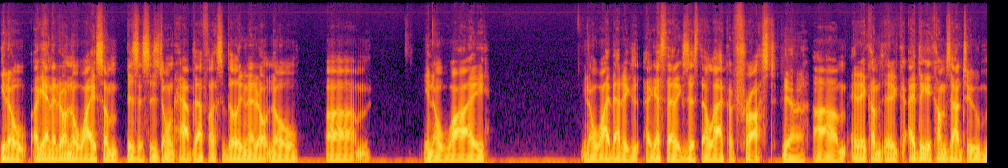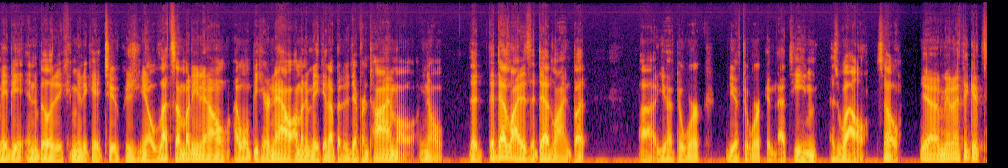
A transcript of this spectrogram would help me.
you know, again, I don't know why some businesses don't have that flexibility and I don't know um you know why you know why that ex- I guess that exists that lack of trust. Yeah. Um, and it comes. It, I think it comes down to maybe inability to communicate too, because you know let somebody know I won't be here now. I'm going to make it up at a different time. I'll, you know the the deadline is the deadline, but uh, you have to work. You have to work in that team as well. So yeah, I mean, I think it's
